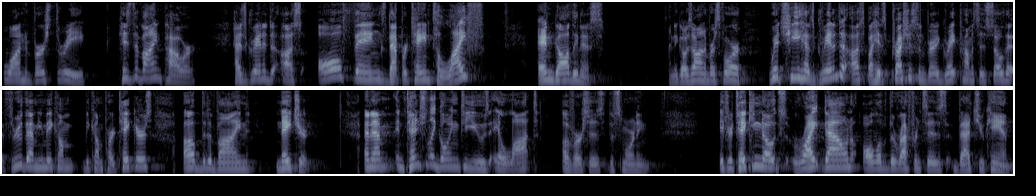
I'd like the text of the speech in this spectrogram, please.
1, verse 3, his divine power has granted to us all things that pertain to life and godliness. And he goes on in verse 4 which he has granted to us by his precious and very great promises, so that through them you may come, become partakers of the divine nature. And I'm intentionally going to use a lot of verses this morning. If you're taking notes, write down all of the references that you can.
